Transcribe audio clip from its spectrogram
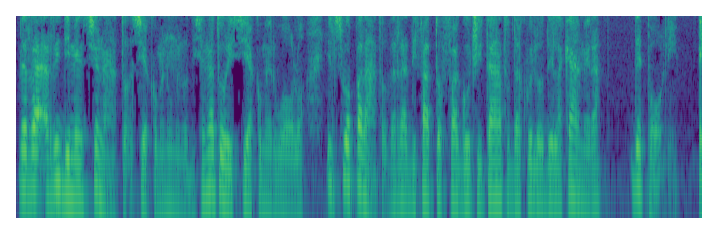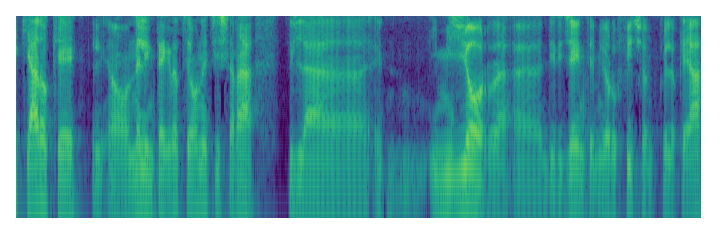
verrà ridimensionato sia come numero di senatori sia come ruolo? Il suo apparato verrà di fatto fagocitato da quello della Camera? De Poli. È chiaro che oh, nell'integrazione ci sarà il, eh, il miglior eh, dirigente, il miglior ufficio, quello che ha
